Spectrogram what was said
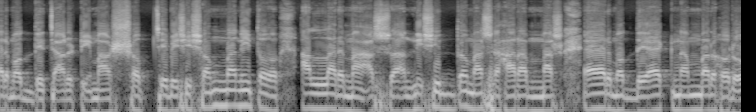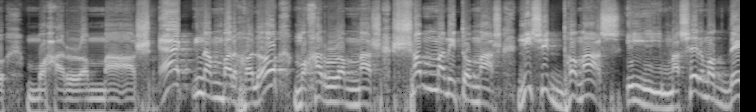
এর মধ্যে চারটি মাস সবচেয়ে বেশি সম্মানিত আল্লাহর মাস, নিষিদ্ধ মাস, হারাম মাস, এর মধ্যে এক নাম্বার হলো মহারম মাস। এক নাম্বার হলো মহারম মাস, সম্মানিত মাস, নিষিদ্ধ মাস। এই মাসের মধ্যে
